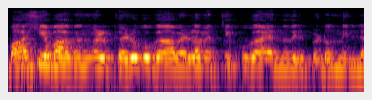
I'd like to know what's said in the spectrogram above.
ബാഹ്യഭാഗങ്ങൾ കഴുകുക വെള്ളമെത്തിക്കുക എന്നതിൽ പെടുന്നില്ല.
